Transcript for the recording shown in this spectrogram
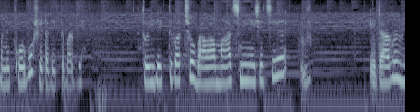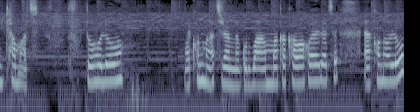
মানে করব, সেটা দেখতে পারবে। তো এই দেখতে পাচ্ছ, বাবা মাছ নিয়ে এসেছে। এটা আরও রিঠা মাছ। তো হলো, এখন মাছ রান্না করব। আম মাখা খাওয়া হয়ে গেছে। এখন হলো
